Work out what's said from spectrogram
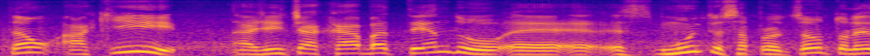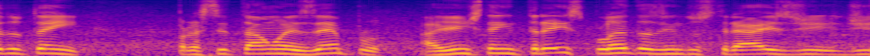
Então aqui a gente acaba tendo é, muito essa produção. Toledo tem, para citar um exemplo, a gente tem três plantas industriais de, de,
